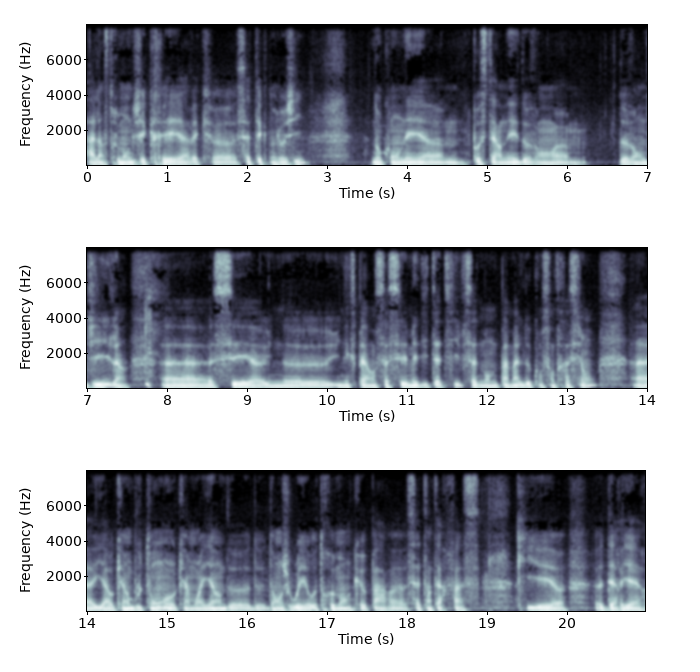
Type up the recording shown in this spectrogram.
à l'instrument que j'ai créé avec euh, cette technologie. Donc on est posterné devant devant Jill. c'est une, une expérience assez méditative. Ça demande pas mal de concentration. Il n'y a aucun bouton, aucun moyen de, d'en jouer autrement que par cette interface qui est derrière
